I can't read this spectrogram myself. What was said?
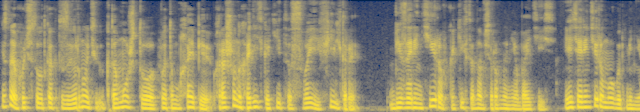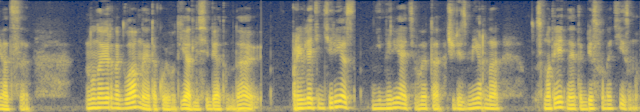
Не знаю, хочется вот как-то завернуть к тому, что в этом хайпе хорошо находить какие-то свои фильтры. Без ориентиров каких-то нам все равно не обойтись. И эти ориентиры могут меняться. Ну, наверное, главное такое, вот я для себя там, да, проявлять интерес, не нырять в это чрезмерно, смотреть на это без фанатизма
